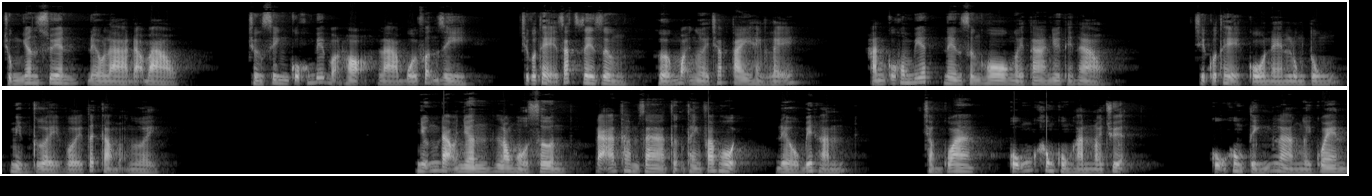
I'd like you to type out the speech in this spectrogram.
Chúng nhân xuyên đều là đạo bào. Trường sinh cũng không biết bọn họ là bối phận gì, Chỉ có thể dắt dê rừng Hướng mọi người chắp tay hành lễ. Hắn cũng không biết nên xưng hô người ta như thế nào chỉ có thể cố nén lúng túng, Mỉm cười với tất cả mọi người. Những đạo nhân Long Hồ Sơn Đã tham gia thượng thanh pháp hội, Đều biết hắn. Chẳng qua, cũng không cùng hắn nói chuyện. Cũng không tính là người quen,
